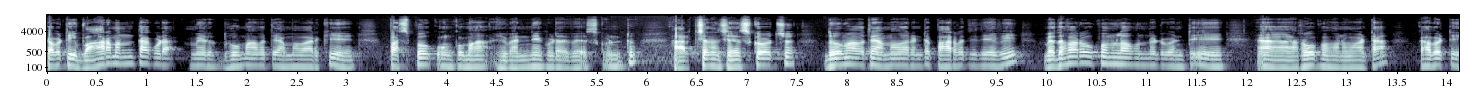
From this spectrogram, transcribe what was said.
కాబట్టి ఈ వారమంతా కూడా మీరు ధూమావతి అమ్మవారికి పసుపు కుంకుమ ఇవన్నీ కూడా వేసుకుంటూ అర్చన చేసుకోవచ్చు. ధూమావతి అమ్మవారు అంటే పార్వతీదేవి విధవ రూపంలో ఉన్నటువంటి రూపం అన్నమాట. కాబట్టి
